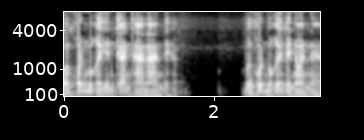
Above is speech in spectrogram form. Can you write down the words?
บางคนไม่เคยเห็นการทาล้านเลยครับ บางคนไม่เคยไปนอนนา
